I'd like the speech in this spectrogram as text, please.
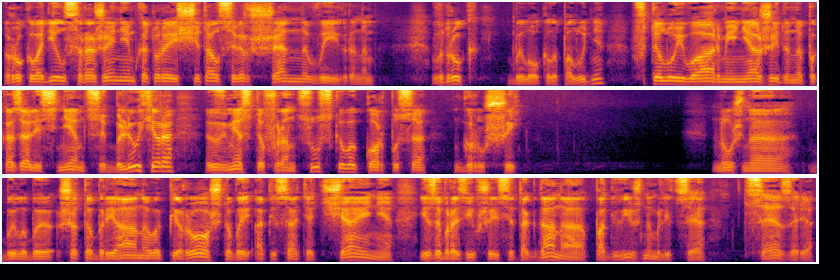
руководил сражением, которое считал совершенно выигранным. Вдруг было около полудня, в тылу его армии неожиданно показались немцы Блюхера вместо французского корпуса Груши. Нужно было бы Шатобрианово перо, чтобы описать отчаяние, изобразившееся тогда на подвижном лице Цезаря.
